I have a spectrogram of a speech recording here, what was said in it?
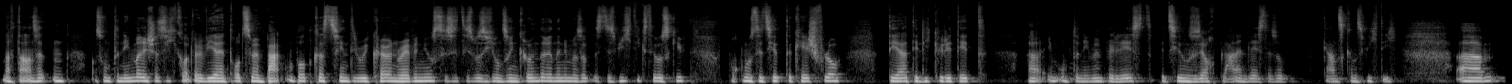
Und auf der anderen Seite aus unternehmerischer Sicht, gerade weil wir ja trotzdem ein Bankenpodcast sind, die Recurring Revenues, das ist das, was ich unseren Gründerinnen immer sage, das ist das Wichtigste, was es gibt, prognostizierter Cashflow, der die Liquidität äh, im Unternehmen belässt, beziehungsweise auch planen lässt. Also Ganz, ganz wichtig. Ähm,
